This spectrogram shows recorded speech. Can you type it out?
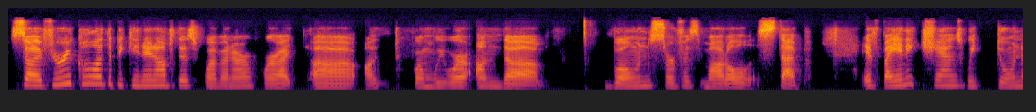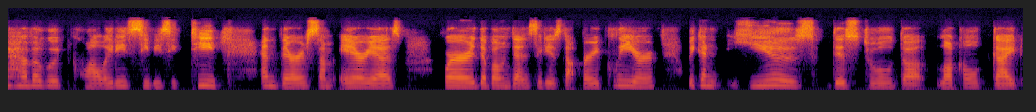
So if you recall at the beginning of this webinar where I, uh, when we were on the bone surface model step, if by any chance we don't have a good quality CBCT and there are some areas where the bone density is not very clear, we can use this tool, the local guide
